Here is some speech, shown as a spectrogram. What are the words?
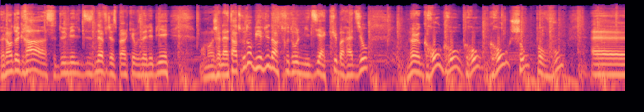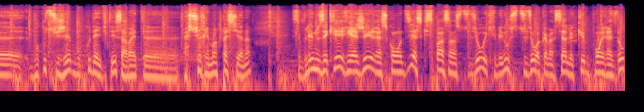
De l'an de grâce 2019, j'espère que vous allez bien. Mon nom est Jonathan Trudeau, bienvenue dans Trudeau le midi à Cube Radio. On a un gros, gros, gros, gros show pour vous. Euh, beaucoup de sujets, beaucoup d'invités, ça va être euh, assurément passionnant. Si vous voulez nous écrire, réagir à ce qu'on dit, à ce qui se passe en studio, écrivez-nous studio à commercial cube.radio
